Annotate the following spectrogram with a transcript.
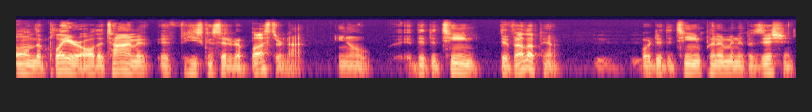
on the player all the time if, if he's considered a bust or not. You know, did the team develop him? Mm-hmm. Or did the team put him in a position?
